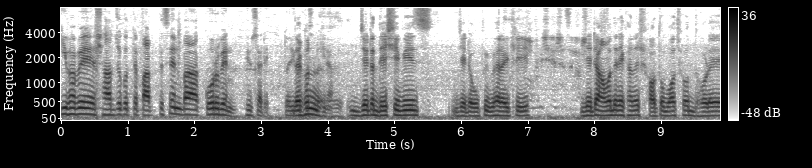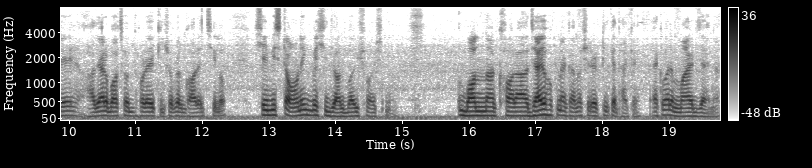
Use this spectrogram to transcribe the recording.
কীভাবে সাহায্য করতে পারতেছেন বা করবেন ফিউচারে? দেখুন যেটা দেশি বীজ যেটা ওপি ভ্যারাইটি যেটা আমাদের এখানে শত বছর ধরে হাজার বছর ধরে কৃষকের ঘরে ছিল সেই বীজটা অনেক বেশি জলবায়ু সহিষ্ণু। বন্যা, খরা, যাই হোক না কেন সেটা টিকে থাকে, একেবারে মায়ের যায় না।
